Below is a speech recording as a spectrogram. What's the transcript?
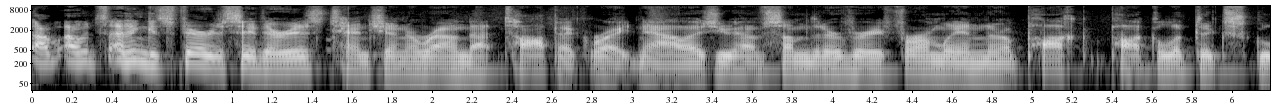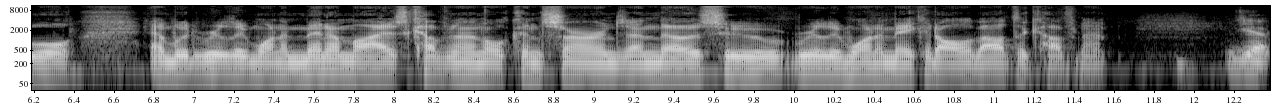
I, would, I, think it's fair to say there is tension around that topic right now, as you have some that are very firmly in an apoc- apocalyptic school and would really want to minimize covenantal concerns, and those who really want to make it all about the covenant. Yeah.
